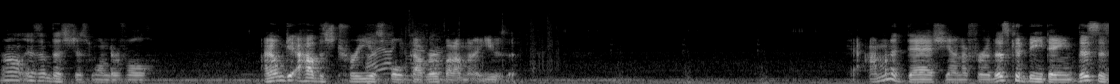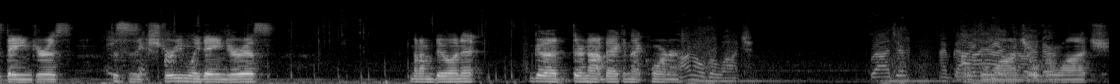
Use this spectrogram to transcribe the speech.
Well, isn't this just wonderful? I don't get how this tree is Aye, full cover, but I'm gonna use it. Okay, I'm gonna dash Yennefer. This could be dang. This is dangerous. This is extremely dangerous. But I'm doing it. Good. They're not back in that corner. On Overwatch. Roger. I've got Overwatch. Overwatch.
